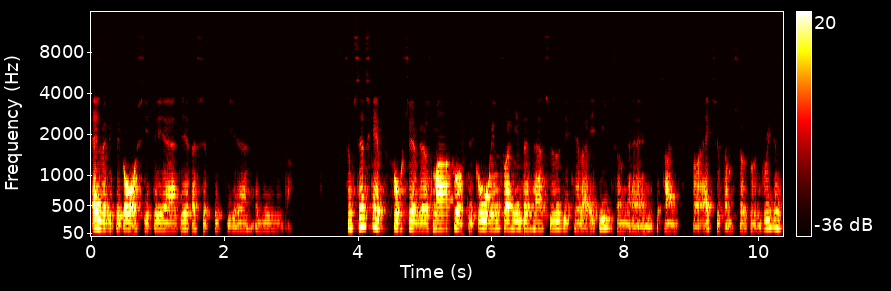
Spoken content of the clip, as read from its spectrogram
alt hvad vi begår os i, det er, det er receptpligtige lægemidler. Som selskab fokuserer vi også meget på at blive gode inden for hele den her side, vi kalder API, som er en betegnelse for Active Pharmaceutical Ingredient,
